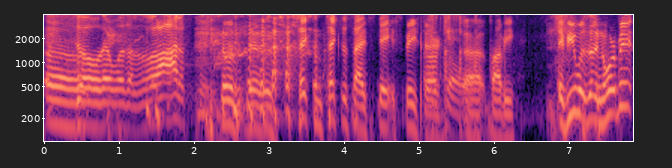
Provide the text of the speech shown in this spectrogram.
Uh, so there was a lot of space. So there was tex- some Texas-sized sta- space there, Okay. uh, Bobby. If he was in orbit,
